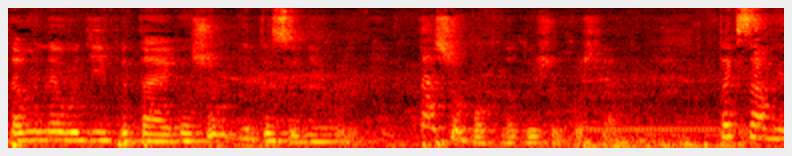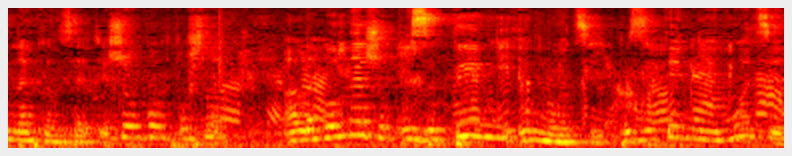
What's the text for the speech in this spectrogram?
Там мене водій питає, що ви будете сьогодні говорити? Та що Бог на душу пошле? Так само і на концерті, що Бог пошле. Але головне, що позитивні емоції. Позитивні емоції.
